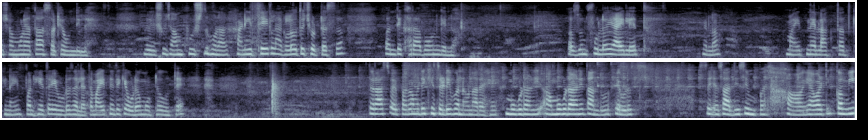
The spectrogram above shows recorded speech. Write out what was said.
त्याच्यामुळे आता असं ठेवून दिलं आहे ग्रेशू जाम खुश होणार. आणि इथे एक लागलं होतं छोटंसं पण ते खराब होऊन गेलं. अजून फुलं यायलेत. याला माहीत नाही लागतात की नाही पण हे तर एवढं झालं आता माहीत नाही ते केवढं मोठं होतं आहे तर आज स्वयंपाकामध्ये खिचडी बनवणार आहे. मूगडाळी अं, मूगडाळ आणि तांदूळ एवढंच. से साधी सिंपल या वाटी कमी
